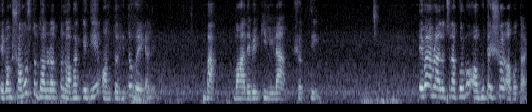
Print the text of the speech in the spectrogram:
এবং সমস্ত ধনরত্ন নভাগকে দিয়ে অন্তর্হিত হয়ে গেলেন। বাহ, মহাদেবের কি লীলা, সত্যি। এবার আমরা আলোচনা করব অভূতেশ্বর অবতার।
